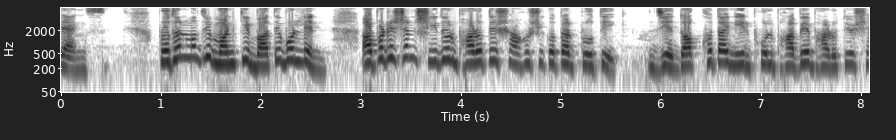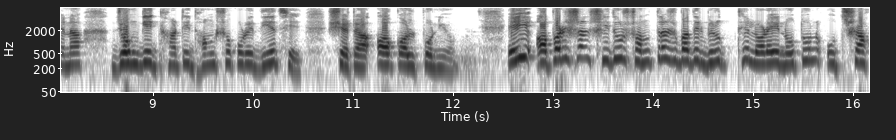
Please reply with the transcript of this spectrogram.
tanks. প্রধানমন্ত্রী মন কি বাতে বললেন, অপারেশন সিঁদুর ভারতের সাহসিকতার প্রতীক। যে দক্ষতায় নির্ভুলভাবে ভারতীয় সেনা জঙ্গি ঘাঁটি ধ্বংস করে দিয়েছে, সেটা অকল্পনীয়। এই অপারেশন সিঁদুর সন্ত্রাসবাদের বিরুদ্ধে লড়াইয়ে নতুন উৎসাহ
